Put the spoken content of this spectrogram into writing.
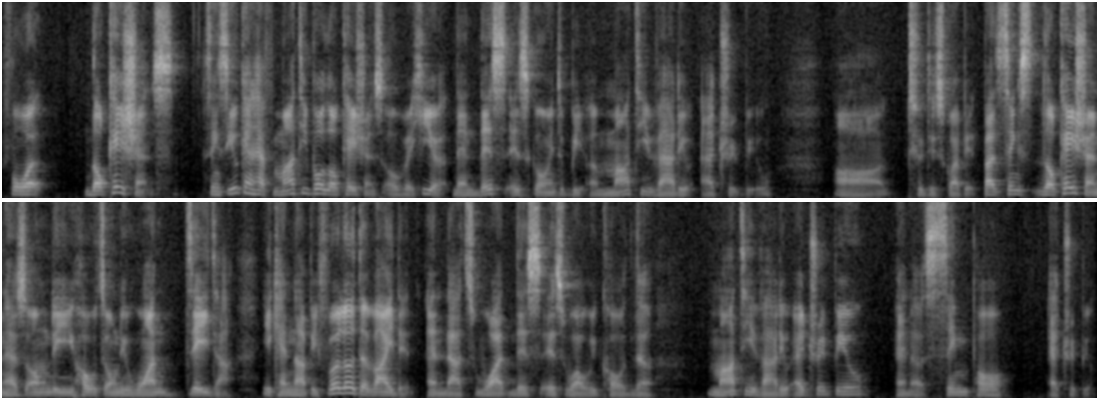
For locations, since you can have multiple locations over here, then this is going to be a multi-value attribute uh, to describe it. But since location has only holds only one data, it cannot be further divided, and that's what this is what we call the multi-value attribute and a simple attribute.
